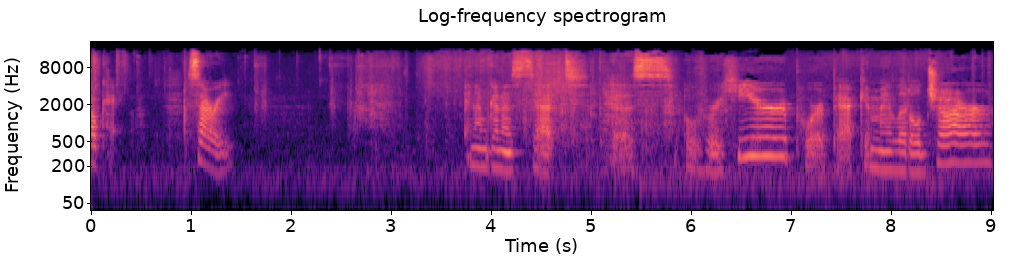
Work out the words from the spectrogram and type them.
Okay, sorry. And I'm gonna set this over here, pour it back in my little jar.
